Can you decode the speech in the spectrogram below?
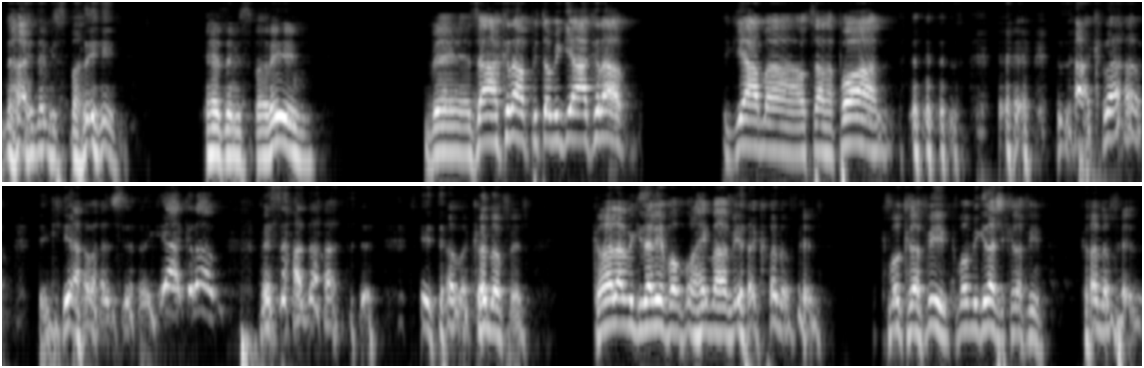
איזה מספרים, איזה מספרים. וזה העקרב, פתאום הגיע העקרב. הגיע מההוצאה לפועל, זה העקרב, הגיע משהו, הגיע העקרב, בסעדת, פתאום הכל נופל. כל המגדלים פה פורחים מהאוויר, הכל נופל. כמו קלפים, כמו מגדל של קלפים, הכל נופל.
